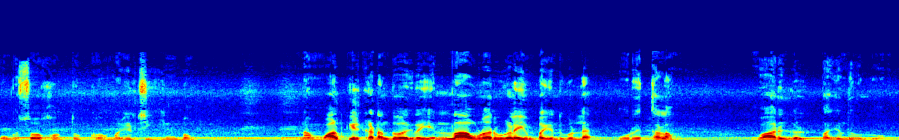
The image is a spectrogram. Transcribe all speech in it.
உங்கள் சோகம் தூக்கம் மகிழ்ச்சி இன்பம். நம் வாழ்க்கையில் கடந்து வருகிற எல்லா உணர்வுகளையும் பகிர்ந்து கொள்ள ஒரு தளம். வாருங்கள் பகிர்ந்து கொள்வோம்.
